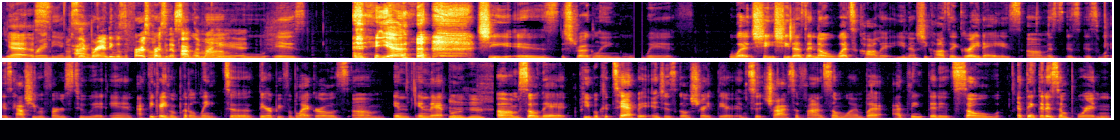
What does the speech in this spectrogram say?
with yes. Brandy and Kyle. Brandy was the first person um, that popped in my head. Who is, yeah, she is struggling with what she she doesn't know what to call it. You know, she calls it gray days. Um, is is is, is how she refers to it. And I think I even put a link to therapy for Black girls um in in that book, mm-hmm. um, so that people could tap it and just go straight there and to try to find someone. But I think that it's so. I think that it's important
